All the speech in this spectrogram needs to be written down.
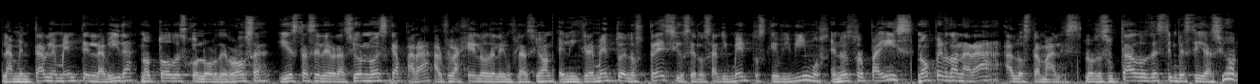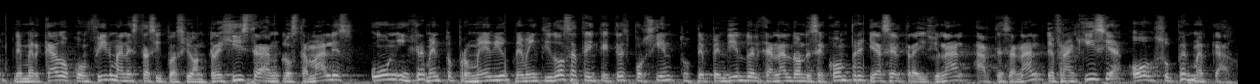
Lamentablemente en la vida no todo es color de rosa y esta celebración no escapará al flagelo de la inflación. El incremento de los precios en los alimentos que vivimos en nuestro país no perdonará a los tamales. Los resultados de esta investigación de mercado confirman esta situación. Registran los tamales un incremento promedio de 22 a 33% dependiendo del canal donde se compre, ya sea el tradicional, artesanal, de franquicia o supermercado.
